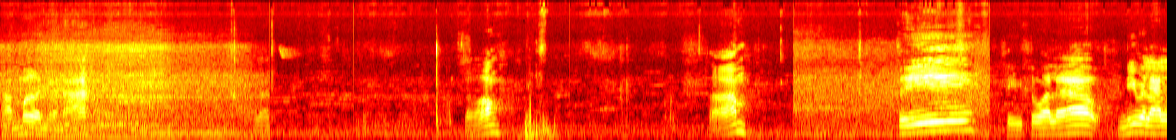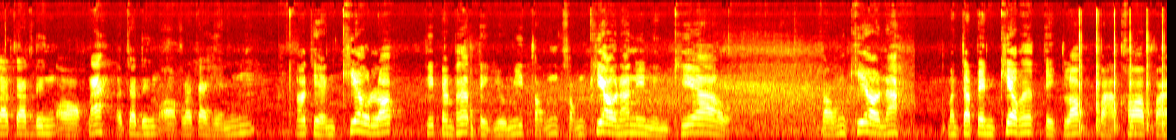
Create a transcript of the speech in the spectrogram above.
ทัมเมอร์เนี่ยนะสองสามสี่สี่ตัวแล้ว นี้เวลาเราจะดึงออกนะ เราจะดึงออกเราจะเห็น เราจะเห็นเขี้ยวล็อกที่เป็นพลาสติกอยู่มีสองสองเขี้ยวนะนี่หนึ่งเขี้ยวสองเขี้ยวนะ มันจะเป็นเขี้ยวพลาสติกล็อกฝาครอบไว้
